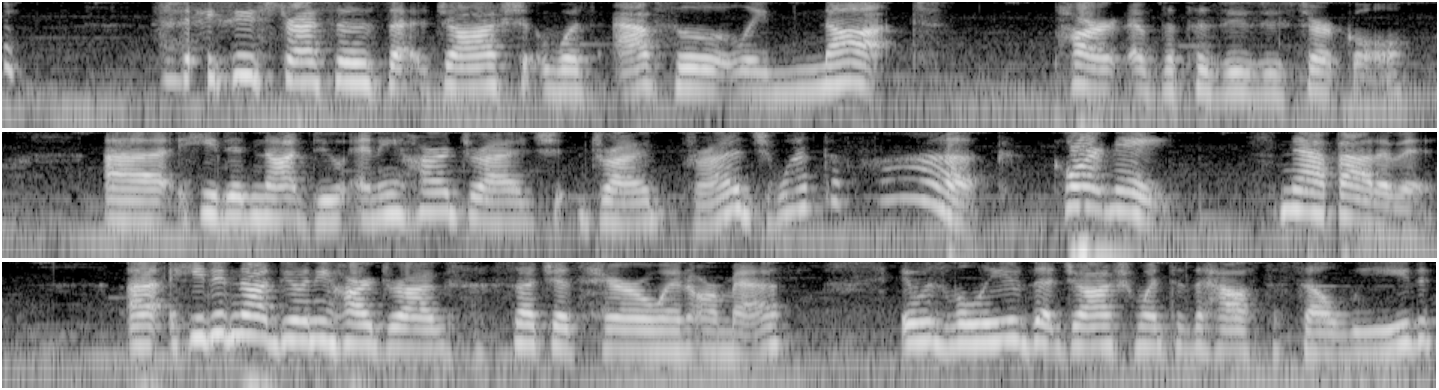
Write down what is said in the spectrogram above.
Stacy stresses that Josh was absolutely not part of the Pazuzu circle. Uh, he did not do any hard drudge. Drudge? Drudge? What the fuck? Courtney, snap out of it. Uh, he did not do any hard drugs, such as heroin or meth. It was believed that Josh went to the house to sell weed.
